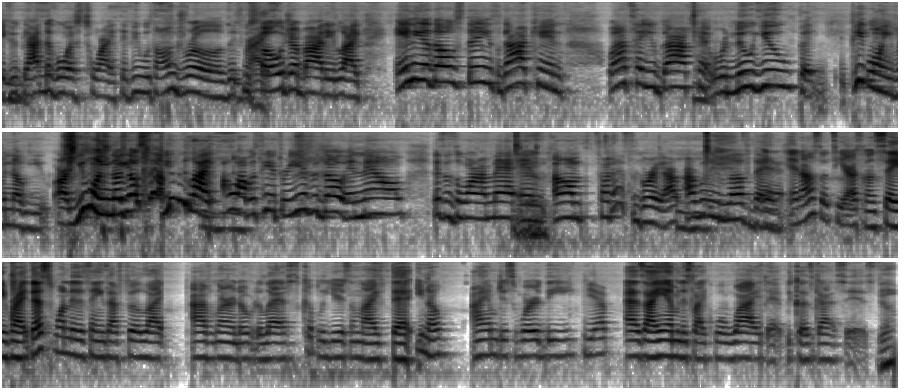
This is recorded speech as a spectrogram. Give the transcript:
if you mm-hmm. got divorced twice, if you was on drugs, if you Right. sold your body, like any of those things, God can. When I tell you God can't renew you, but people won't even know you, or you won't even know yourself. You be like, "Oh, I was here three years ago, and now this is where I'm at." And um, so that's great. I, I really love that. And, and also, Tia, I was going to say, right, that's one of the things I feel like I've learned over the last couple of years in life that, you know, I am just worthy Yep. as I am. And it's like, well, why is that? Because God says. Yeah.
